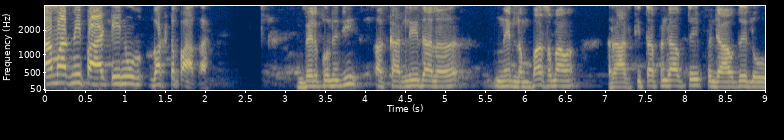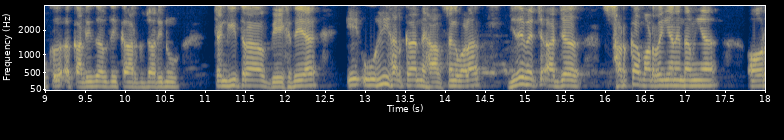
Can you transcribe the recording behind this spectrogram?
ਆਮ ਆਦਮੀ ਪਾਰਟੀ ਨੂੰ ਵਕਤ ਪਾਤਾ। ਬਿਲਕੁਲ ਜੀ, ਅਕਾਲੀ ਦਲ ਨੇ ਲੰਬਾ ਸਮਾਂ ਰਾਜ ਕੀਤਾ ਪੰਜਾਬ ਤੇ। ਪੰਜਾਬ ਦੇ ਲੋਕ ਅਕਾਲੀ ਦਲ ਦੀ ਕਾਰਗੁਜ਼ਾਰੀ ਨੂੰ ਚੰਗੀ ਤਰ੍ਹਾਂ ਵੇਖਦੇ ਆ। ਇਹ ਉਹੀ ਹਲਕਾ ਨਿਹਾਲ ਸਿੰਘ ਵਾਲਾ, ਜਿਹਦੇ ਵਿੱਚ ਅੱਜ ਸੜਕਾਂ ਬਣ ਰਹੀਆਂ ਨੇ ਨਵੀਆਂ, ਔਰ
